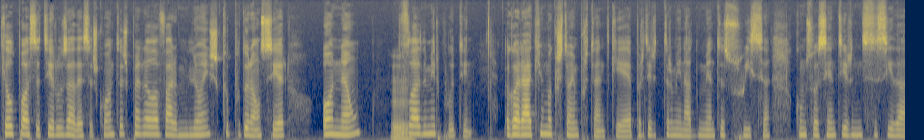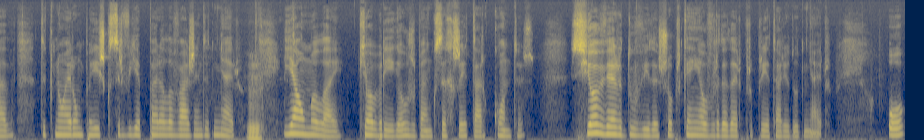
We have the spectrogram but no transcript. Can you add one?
que ele possa ter usado essas contas para lavar milhões que poderão ser ou não de hum. Vladimir Putin. Agora há aqui uma questão importante que é a partir de determinado momento a Suíça começou a sentir necessidade de que não era um país que servia para lavagem de dinheiro. Hum. E há uma lei que obriga os bancos a rejeitar contas se houver dúvidas sobre quem é o verdadeiro proprietário do dinheiro ou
